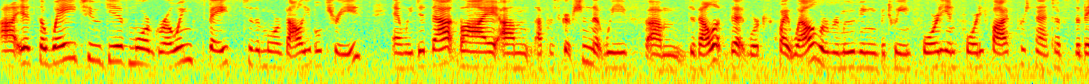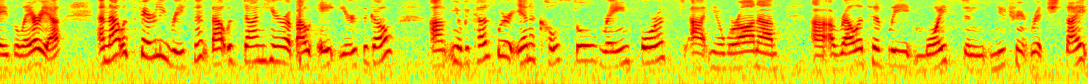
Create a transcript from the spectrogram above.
Uh, it's a way to give more growing space to the more valuable trees, and we did that by um, a prescription that we've um, developed that works quite well. We're removing between 40 and 45 percent of the basal area, and that was fairly recent. That was done here about eight years ago. Um, you know, because we're in a coastal rainforest, uh, you know, we're on a, a relatively moist and nutrient-rich site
